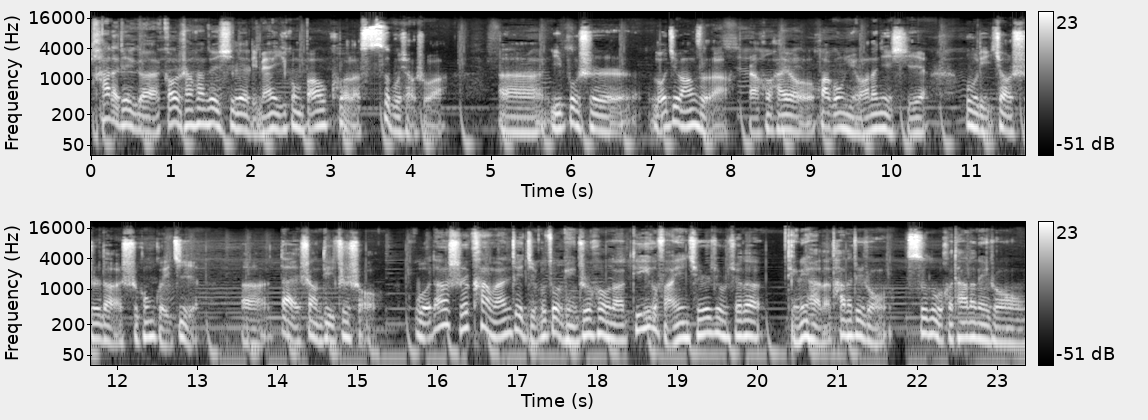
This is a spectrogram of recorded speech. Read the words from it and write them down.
他的这个高智商犯罪系列里面一共包括了四部小说，呃，一部是《逻辑王子》，然后还有《化工女王的逆袭》，《物理教师的时空轨迹》，呃，《带上帝之手》。我当时看完这几部作品之后呢，第一个反应其实就是觉得挺厉害的，他的这种思路和他的那种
